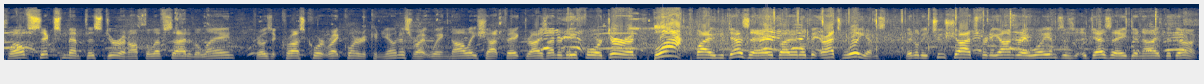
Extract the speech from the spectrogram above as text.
12 6 Memphis. Duren off the left side of the lane. Throws it cross court, right corner to Quinones. Right wing Nolley. Shot fake. Drives underneath for Duren. Blocked by Udeze, but it'll be, that's Williams. It'll be two shots for DeAndre Williams as Udeze denied the dunk.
